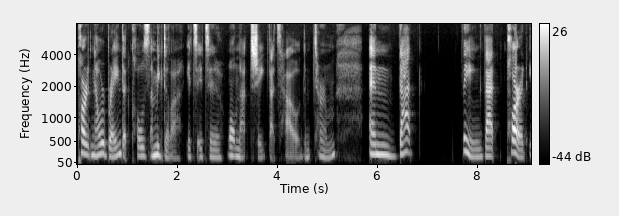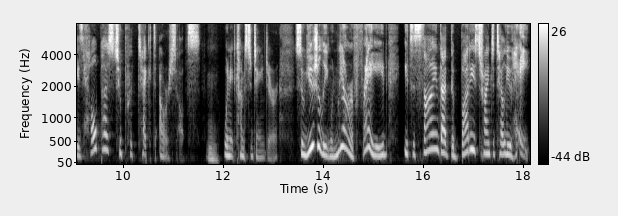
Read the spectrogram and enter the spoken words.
part in our brain that calls amygdala. It's it's a walnut shape. That's how the term. And that thing, that part, is help us to protect ourselves when it comes to danger. So usually, when we are afraid, it's a sign that the body is trying to tell you, "Hey."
